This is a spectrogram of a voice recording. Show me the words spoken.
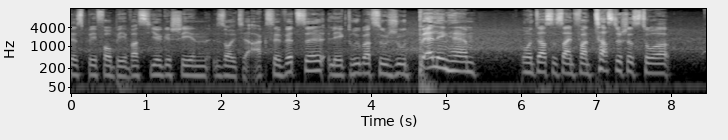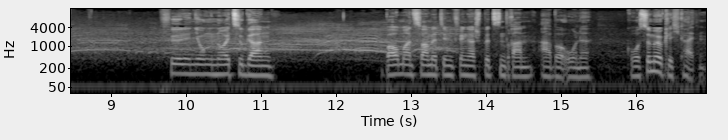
des BVB, was hier geschehen sollte. Axel Witzel legt rüber zu Jude Bellingham. Und das ist ein fantastisches Tor für den jungen Neuzugang. Baumann zwar mit den Fingerspitzen dran, aber ohne große Möglichkeiten.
